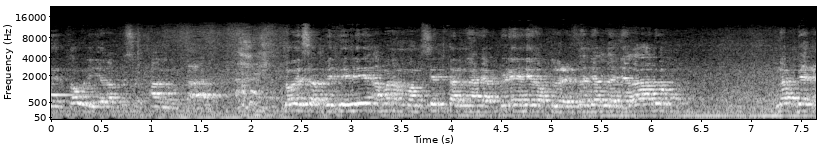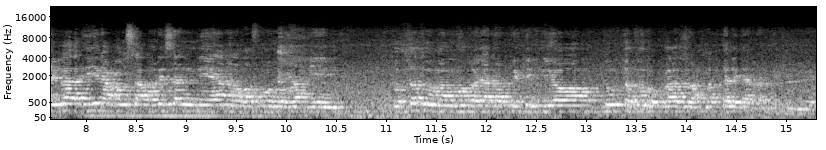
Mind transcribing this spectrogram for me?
ذي القول يا رب سبحانه وتعالى. تو يثبته أمر ممسكتا لا يبريه رب العزة جل جلاله. نبي عبادي نعوسى ورسني أنا الغفور الرحيم. تبتدر من هو يا رب كنيو تبتدر قاز رحمة يا رب كنيو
